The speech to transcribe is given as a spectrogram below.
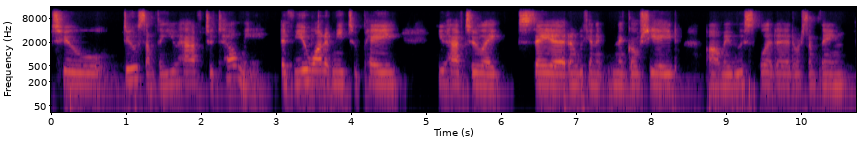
to do something, you have to tell me. If you wanted me to pay, you have to like say it and we can negotiate uh, maybe we split it or something.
